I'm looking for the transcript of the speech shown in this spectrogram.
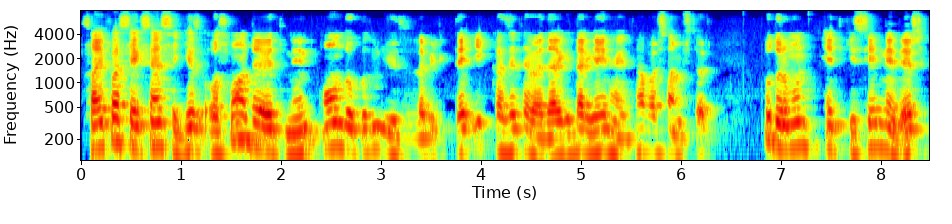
Sayfa 88 Osmanlı Devleti'nin 19. yüzyılda birlikte ilk gazete ve dergiler yayın hayatına başlamıştır. Bu durumun etkisi nedir?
